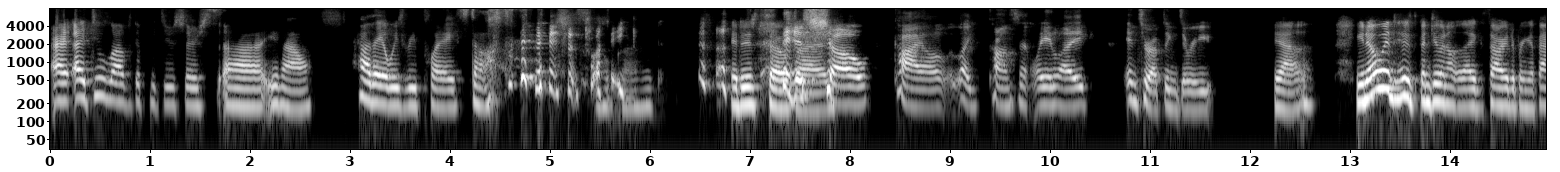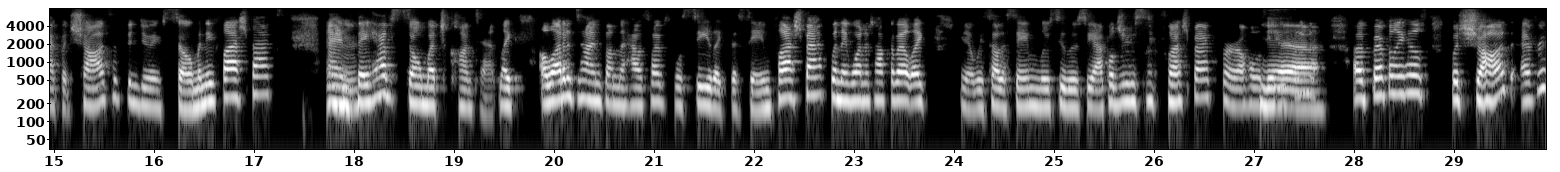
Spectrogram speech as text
I, I do love the producers, uh, you know, how they always replay stuff. it's just like. It is so they just good. show Kyle like constantly like interrupting Dorit. Yeah. You know what who's been doing like sorry to bring it back, but Shahs has been doing so many flashbacks and Mhm. they have so much content. Like a lot of times on the Housewives, we'll see like the same flashback when they want to talk about like, you know, we saw the same Lucy Lucy apple juice like flashback for a whole Yeah. season of Beverly Hills. But Shahs every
